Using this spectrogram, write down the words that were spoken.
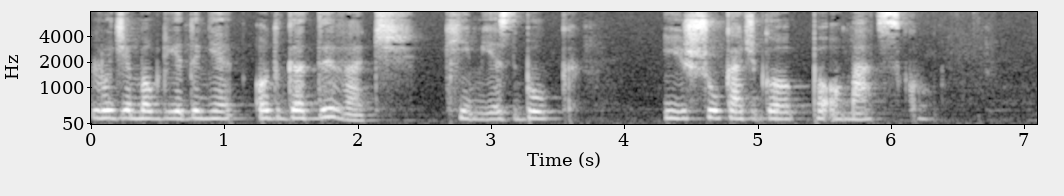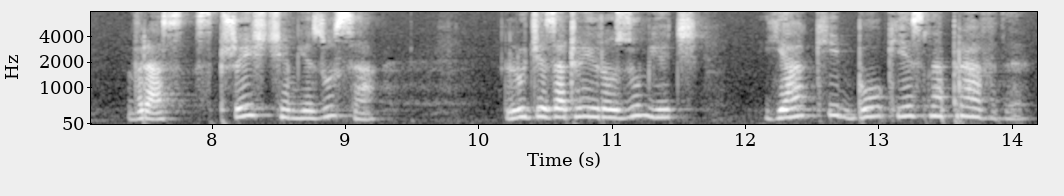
ludzie mogli jedynie odgadywać, kim jest Bóg i szukać Go po omacku. Wraz z przyjściem Jezusa ludzie zaczęli rozumieć, jaki Bóg jest naprawdę.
